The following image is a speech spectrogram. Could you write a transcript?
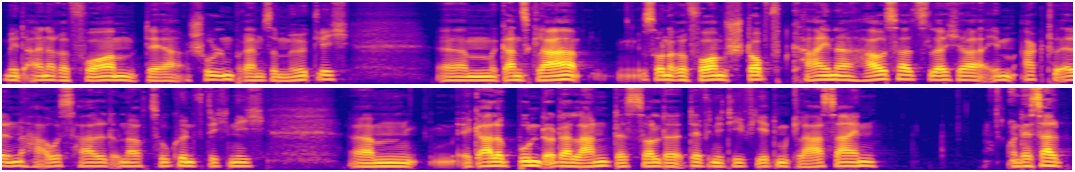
mit einer Reform der Schuldenbremse möglich. Ähm, ganz klar, so eine Reform stopft keine Haushaltslöcher im aktuellen Haushalt und auch zukünftig nicht. Ähm, egal ob Bund oder Land, das sollte definitiv jedem klar sein. Und deshalb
